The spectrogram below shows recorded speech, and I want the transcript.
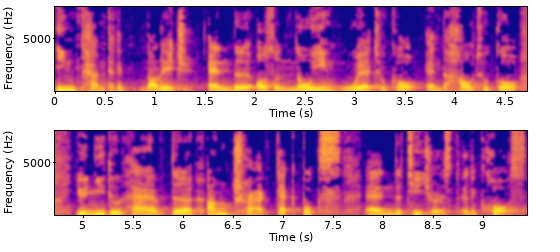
in-time knowledge and also knowing where to go and how to go. You need to have the on-track textbooks and the teachers and the course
